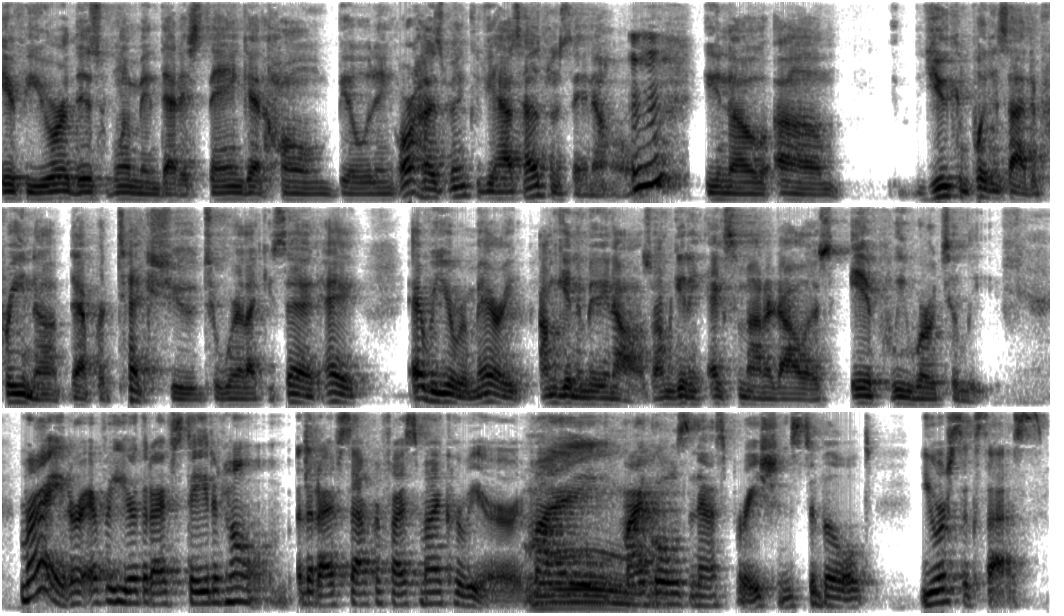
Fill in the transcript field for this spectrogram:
If you're this woman that is staying at home building, or husband, because you have husbands staying at home, mm-hmm. you know, um, you can put inside the prenup that protects you to where, like you said, hey, every year we're married, I'm getting a million dollars, or I'm getting X amount of dollars if we were to leave. Right, or every year that I've stayed at home, that I've sacrificed my career, my my goals and aspirations to build your success.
